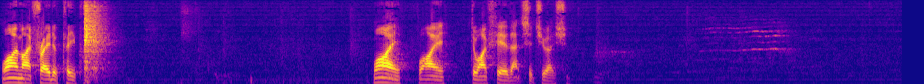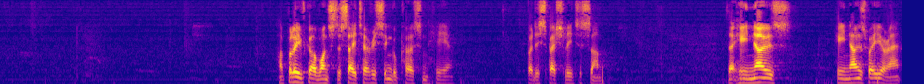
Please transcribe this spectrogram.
Why am I afraid of people? Why, why do I fear that situation? I believe God wants to say to every single person here, but especially to some, that He knows, He knows where you're at.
